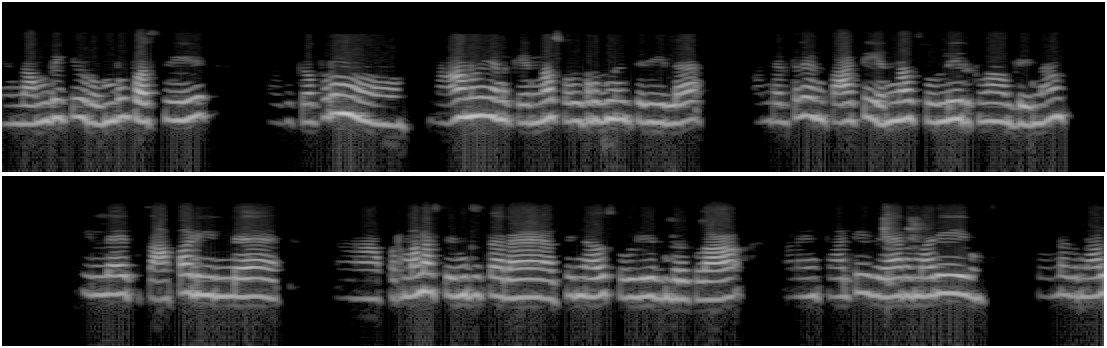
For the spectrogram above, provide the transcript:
என் தம்பிக்கு ரொம்ப பசி. அதுக்கப்புறம் நானும் எனக்கு என்ன சொல்கிறதுன்னு தெரியல. அந்த இடத்துல என் பாட்டி என்ன சொல்லியிருக்கலாம் அப்படின்னா இல்லை இப்போ சாப்பாடு இல்லை. அப்புறமா நான் செஞ்சு தரேன் அப்படின்னாவது சொல்லியிருந்துருக்கலாம். ஆனால் என் பாட்டி வேற மாதிரி சொன்னதுனால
